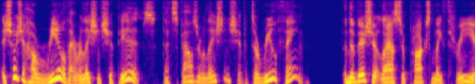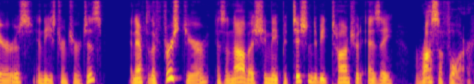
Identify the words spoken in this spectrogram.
it shows you how real that relationship is, that spousal relationship. It's a real thing. The novitiate lasts approximately three years in the Eastern churches, and after the first year, as a novice, she may petition to be tonsured as a rassophore.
